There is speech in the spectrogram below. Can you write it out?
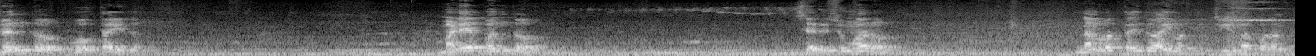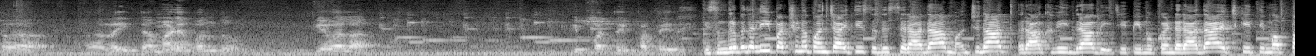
ಬೆಂದು ಹೋಗ್ತಾ ಇಲ್ಲ ಮಳೆ ಬಂದು ಸರಿಸುಮಾರು ನಲವತ್ತೈದು, ಐವತ್ತು ಚೀಲ ಬರೋಂಥ ರೈತ ಮಳೆ ಬಂದು ಕೇವಲ ಈ ಸಂದರ್ಭದಲ್ಲಿ ಪಟ್ಟಣ ಪಂಚಾಯಿತಿ ಸದಸ್ಯರಾದ ಮಂಜುನಾಥ್, ರಾಘವೇಂದ್ರ, ಬಿಜೆಪಿ ಮುಖಂಡರಾದ H K Thimmappa,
